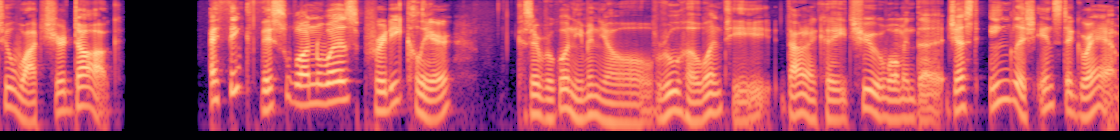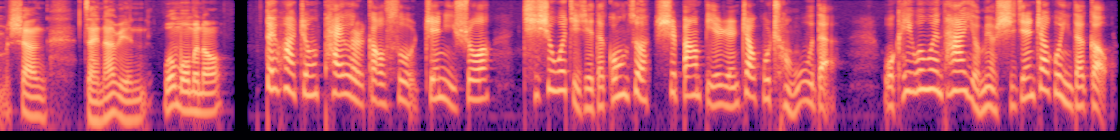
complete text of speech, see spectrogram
to watch your dog. I think this one was pretty clear. 可是如果你们有任何问题，当然可以去我们的 Just English Instagram 上，在那边问我们哦。对话中，Tyler 告诉 Jenny 说：“其实我姐姐的工作是帮别人照顾宠物的，我可以问问她有没有时间照顾你的狗。”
